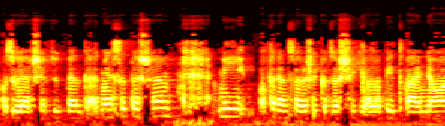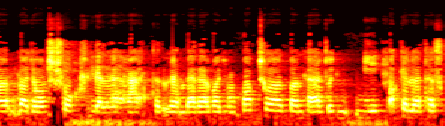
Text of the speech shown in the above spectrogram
az ő esetükben természetesen. Mi a Ferencvárosi Közösségi Alapítványjal nagyon sokféle hátterű emberrel vagyunk kapcsolatban, tehát hogy mi a kerülethez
